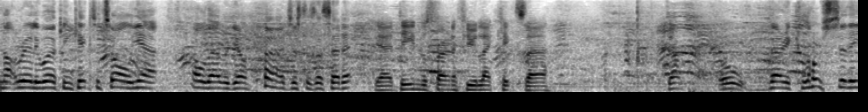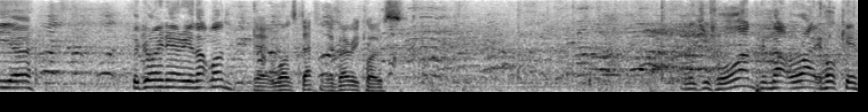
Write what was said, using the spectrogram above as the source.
Not really working kicks at all yet. Oh, there we go. Just as I said it. Yeah, Dean was throwing a few leg kicks there. John, oh, Very close to the uh, the groin area, that one. yeah, it was definitely very close. And he's just lamping that right hook in.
